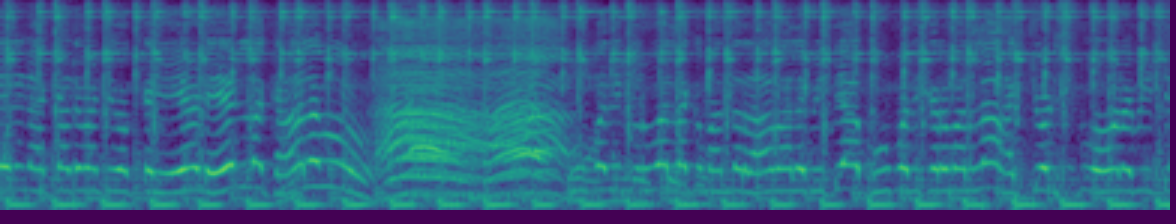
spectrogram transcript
పుట్టిన ఒక ఏడేళ్ళ కాలము. భూపతి కురువల్లకు మంద రావాల బిడ్డ భూపతి కురువల్ల అచ్చోడిసిపోవాల బిడ్డ.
